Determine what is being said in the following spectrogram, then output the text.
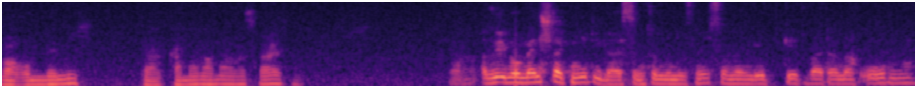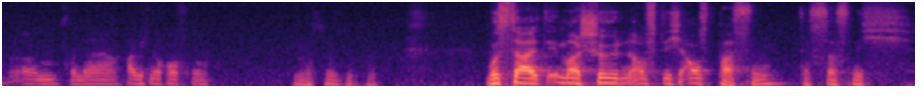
warum denn nicht? Da kann man noch mal was reißen. ja, also im Moment stagniert die Leistung zumindest nicht, sondern geht, geht weiter nach oben. Ähm, von daher habe ich noch Hoffnung. Das. Musst du halt immer schön auf dich aufpassen, dass das nicht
